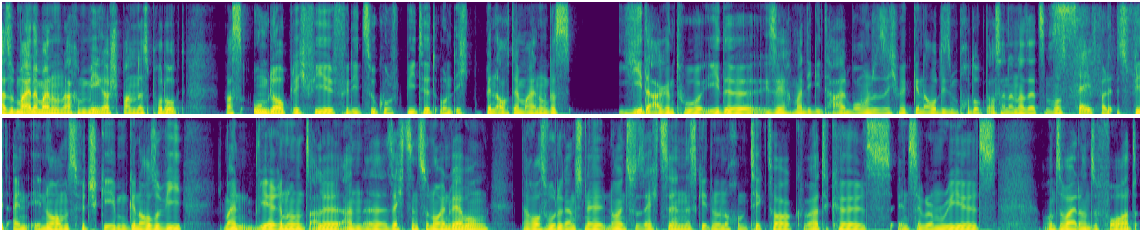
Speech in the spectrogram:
also meiner Meinung nach ein mega spannendes Produkt, was unglaublich viel für die Zukunft bietet. Und ich bin auch der Meinung, dass jede Agentur, jede, ich sag mal, Digitalbranche sich mit genau diesem Produkt auseinandersetzen muss. Safe. Weil es wird einen enormen Switch geben, genauso wie, ich meine, wir erinnern uns alle an äh, 16 zu 9 Werbung. Daraus wurde ganz schnell 9 zu 16. Es geht nur noch um TikTok, Verticals, Instagram Reels und so weiter und so fort.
